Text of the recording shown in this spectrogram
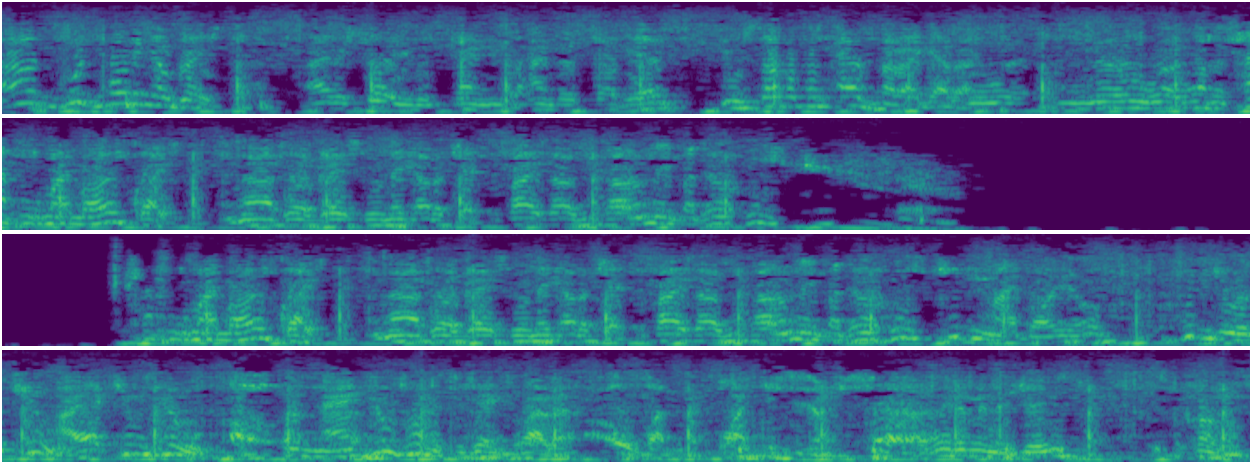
Ah, good morning, Your Grace. I was sure you were standing behind those portieres. You suffer from asthma, I gather. You uh, know uh, what has happened to my boy? Quite. And now, Your Grace, we'll make out a check for five thousand pounds. But uh, happened to my boy? Quite. And now, Your Grace, we'll make out a check for five thousand pounds. But uh, who's keeping my boy? Oh, Who did you accuse? I accuse you. Oh, and you too, Mr. James Wilder. oh but what? This is absurd. Wait a minute, James. Mr. Holmes.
